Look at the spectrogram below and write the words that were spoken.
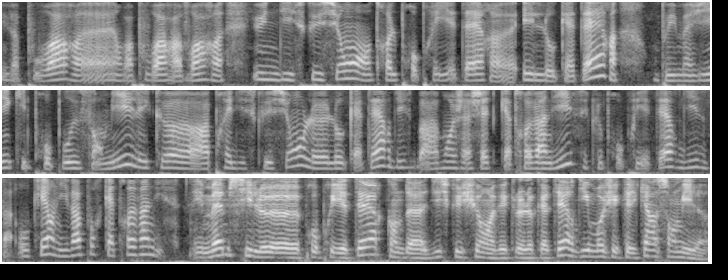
il va pouvoir, euh, on va pouvoir avoir une discussion entre le propriétaire euh, et le locataire. On peut imaginer qu'il propose 100 000 et que après discussion, le locataire dise bah moi j'achète 90 et que le propriétaire dise bah ok on y va pour 90. Et même si le propriétaire, quand la discussion avec le locataire dit moi j'ai quelqu'un à 100 000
